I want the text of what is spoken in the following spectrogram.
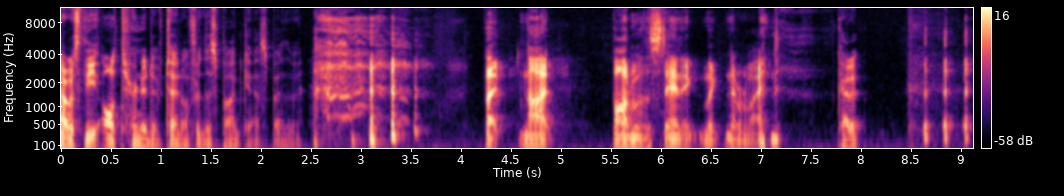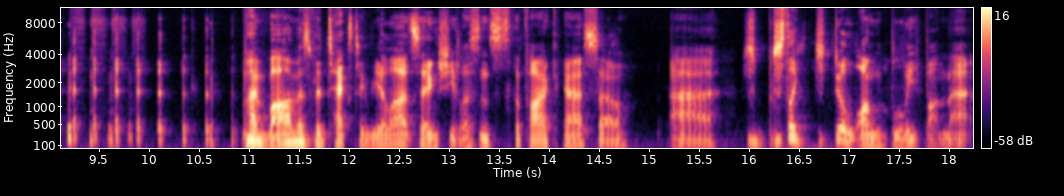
That was the alternative title for this podcast by the way But not bottom of the standing. Like, never mind. cut it My mom has been texting me a lot saying she listens to the podcast, so uh just just like just do a long bleep on that.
